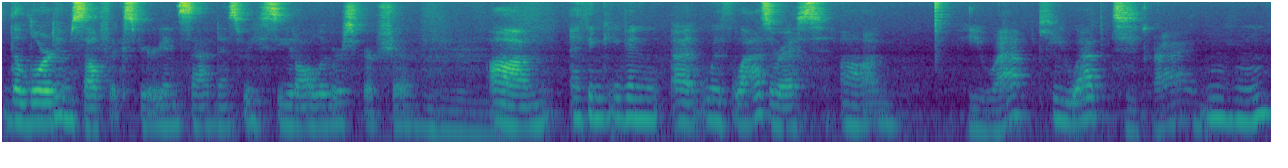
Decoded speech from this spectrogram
the Lord Himself experienced sadness. We see it all over Scripture. Mhm. Um, I think even uh, with Lazarus, um, he wept. he wept. He cried. hmm Mhm.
